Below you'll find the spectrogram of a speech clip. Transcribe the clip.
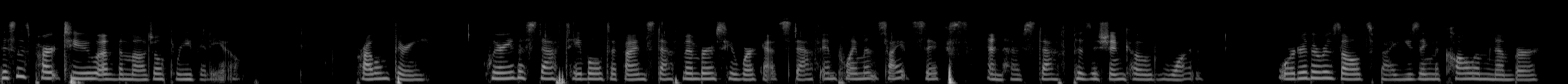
This is part two of the Module 3 video. Problem 3. Query the staff table to find staff members who work at Staff Employment Site 6 and have staff position code 1. Order the results by using the column number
